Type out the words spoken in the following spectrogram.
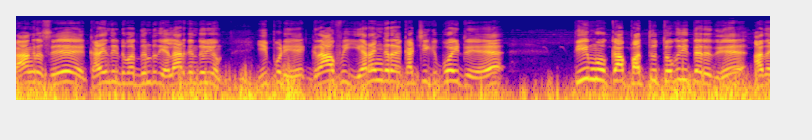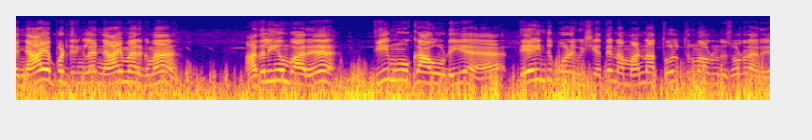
காங்கிரஸ் கலைந்துக்கிட்டு வருதுன்றது எல்லாருக்கும் தெரியும். இப்படி கிராஃப் இறங்குற கட்சிக்கு போயிட்டு திமுக பத்து தொகுதி தருது. அதை நியாயப்படுத்துறீங்களா? நியாயமாக இருக்குமா? அதுலேயும் பாரு திமுகவுடைய தேய்ந்து போன விஷயத்தை நம்ம அண்ணா தோல் திருமாவளவன் சொல்கிறாரு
